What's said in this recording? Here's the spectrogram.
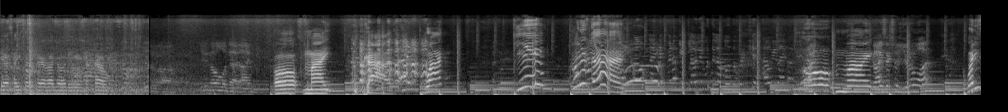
Gracias, ahí está el regalo de la Clau. Oh my god. What? ¿Qué? What is that? My! Guys, actually, you know what? What is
